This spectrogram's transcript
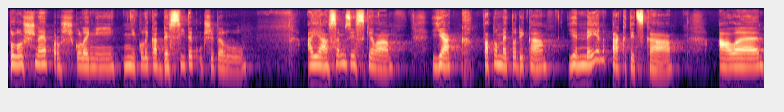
plošné proškolení několika desítek učitelů. A já jsem zjistila, jak tato metodika je nejen praktická, ale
